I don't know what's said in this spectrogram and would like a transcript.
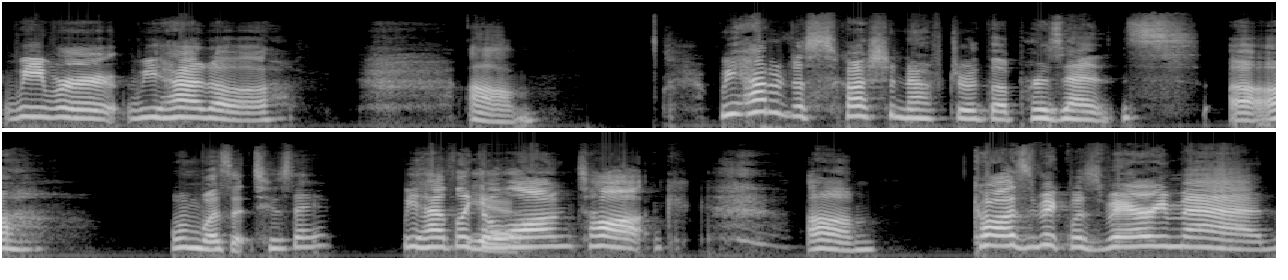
we were we had a um we had a discussion after the presents. Uh, when was it? Tuesday. We had like Yeah. a long talk. Um, Cosmic was very mad.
